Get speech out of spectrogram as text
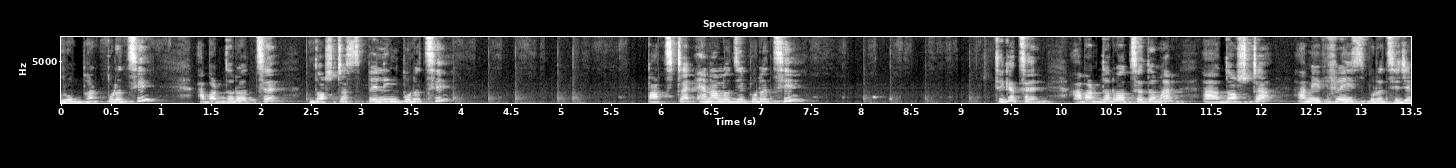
গ্রুপ ভাগ পড়েছি, আবার ধরো হচ্ছে দশটা স্পেলিং পড়েছি, পাঁচটা অ্যানালজি পড়েছি, ঠিক আছে? আবার ধরো হচ্ছে তোমার দশটা আমি ফ্রেজ পড়েছি যে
